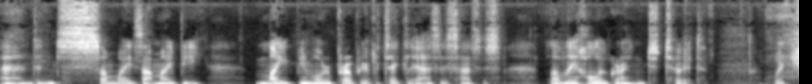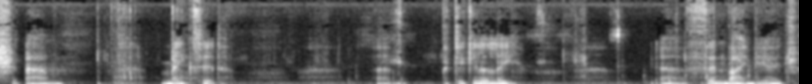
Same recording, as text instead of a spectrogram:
and in some ways that might be might be more appropriate particularly as this has this lovely hollow grind to it which um, makes it um, particularly uh, thin behind the edge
